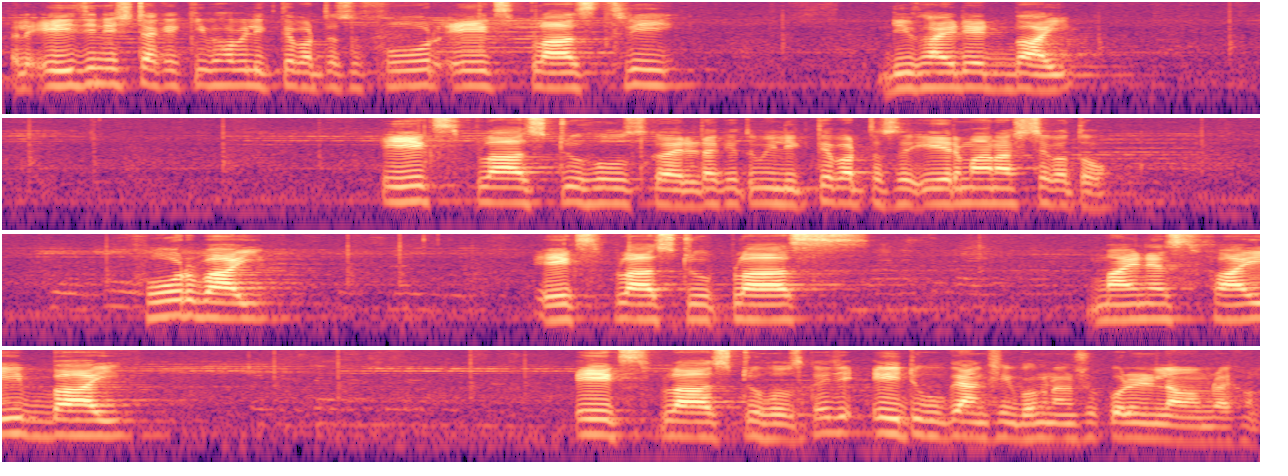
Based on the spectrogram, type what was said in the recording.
তাহলে এই জিনিসটাকে কীভাবে লিখতে পারতেছো? Four x plus three divided by x plus two whole square এটাকে তুমি লিখতে পারতেছো, এর মান আসছে কত? Four by x plus two plus minus five by x plus two whole square যে এইটুকুকে আংশিক ভগ্নাংশ করে নিলাম আমরা এখন।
